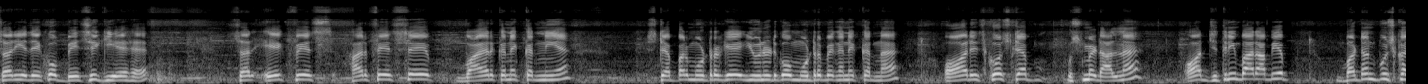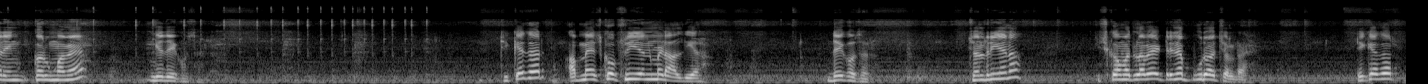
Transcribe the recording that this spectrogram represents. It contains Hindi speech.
सर, ये देखो बेसिक ये है। सर, एक फेस, हर फेस से वायर कनेक्ट करनी है। स्टेपर मोटर के यूनिट को मोटर पे कनेक्ट करना है और इसको स्टेप उसमें डालना है। और जितनी बार आप ये बटन पुश करें, करूँगा मैं, ये देखो सर। ठीक है सर? अब मैं इसको फ्री रन में डाल दिया। देखो सर, चल रही है ना? इसका मतलब है ट्रेन पूरा चल रहा है। ठीक है सर?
